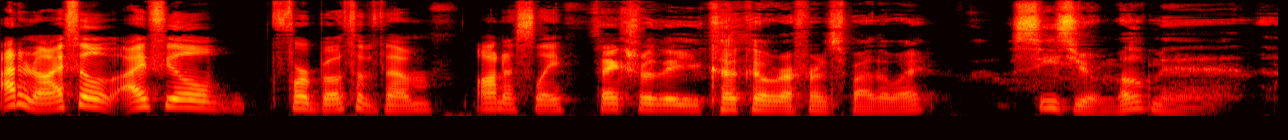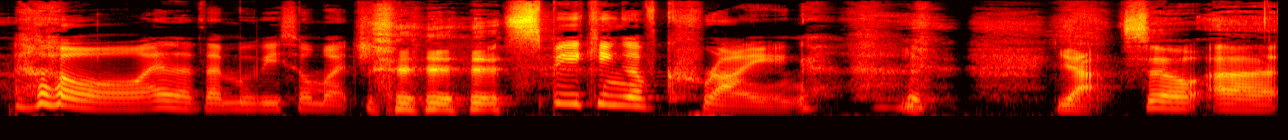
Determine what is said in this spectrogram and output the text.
I don't know, I feel I feel for both of them, honestly. Thanks for the Coco reference, by the way. Seize your moment. Oh, I love that movie so much. Speaking of crying, yeah. So, uh,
